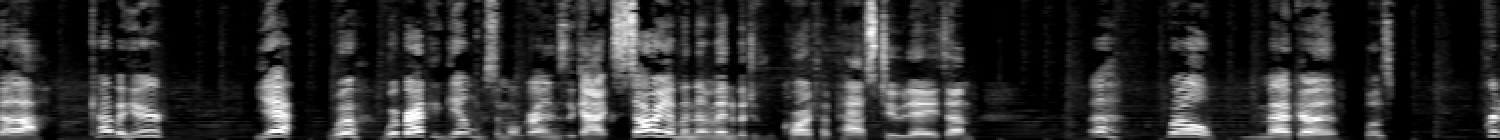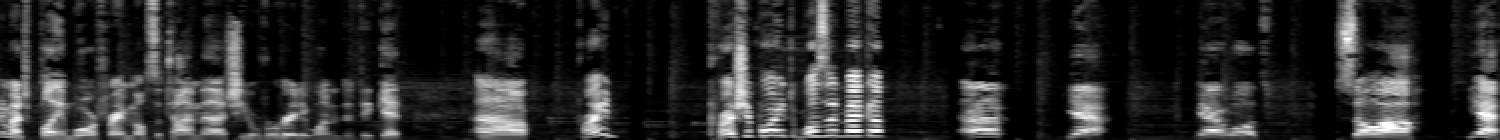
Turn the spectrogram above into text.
uh, Cabba here. Yeah, we're we're back again with some more Guardians of the Galaxy. Sorry I've been unable to record for the past two days. Um, uh, well, Mecha was pretty much playing Warframe most of the time. Uh, she really wanted to get, uh, Prime Pressure Point, was it, Mecha? Uh, yeah. Yeah, it was. So, uh, yeah,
